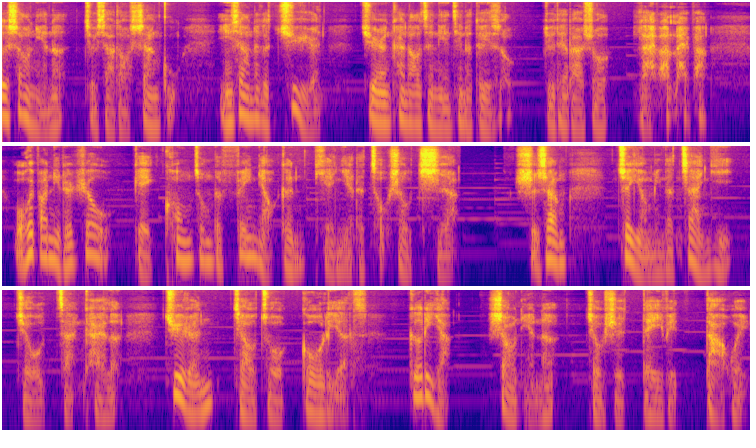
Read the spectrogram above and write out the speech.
个少年呢，就下到山谷，迎向那个巨人。巨人看到这年轻的对手，就对他说：“来吧，来吧，我会把你的肉给空中的飞鸟跟田野的走兽吃啊！”史上最有名的战役就展开了。巨人叫做 Goliath，歌利亚。少年呢，就是 David 大卫。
